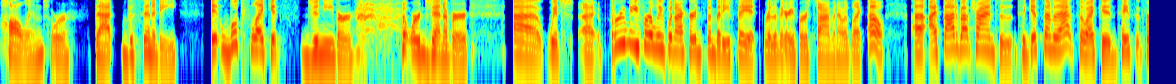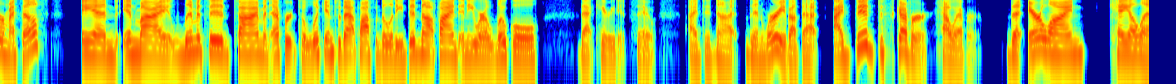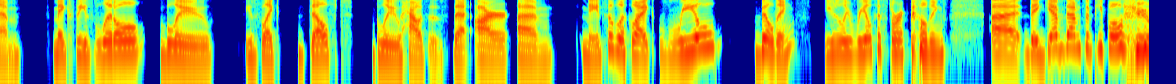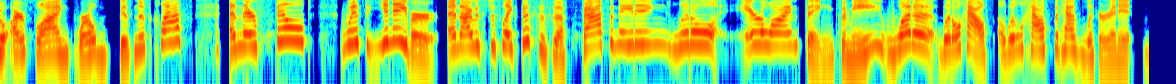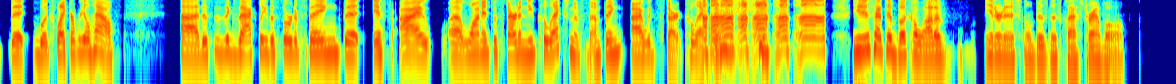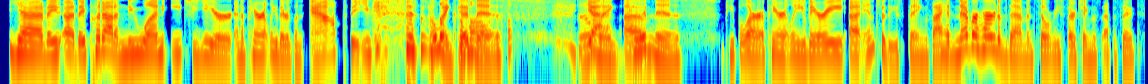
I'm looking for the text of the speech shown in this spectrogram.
Holland or that vicinity, it looks like it's Geneva or Jennifer, uh, which uh, threw me for a loop when I heard somebody say it for the very first time, and I was like, "Oh, uh, I thought about trying to to get some of that so I could taste it for myself." And in my limited time and effort to look into that possibility, did not find anywhere local that carried it. So I did not then worry about that. I did discover, however, the airline KLM makes these little blue, these like Delft blue houses that are um, made to look like real buildings, usually real historic buildings. Uh, they give them to people who are flying world business class, and they're filled with genever. And I was just like, this is a fascinating little airline thing to me. What a little house, a little house that has liquor in it that looks like a real house. Uh, this is exactly the sort of thing that if I uh, wanted to start a new collection of something, I would start collecting. you just have to book a lot of international business class travel. Yeah, they uh, they put out a new one each year, and apparently there's an app that you can. oh my goodness! Oh yeah, my um, goodness! people are apparently very uh, into these things. I had never heard of them until researching this episode.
